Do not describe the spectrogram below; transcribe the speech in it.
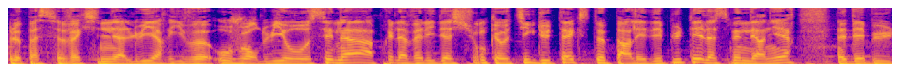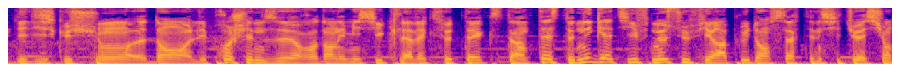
Le pass vaccinal, lui, arrive aujourd'hui au Sénat après la validation chaotique du texte par les députés la semaine dernière. Début des discussions dans les prochaines heures dans l'hémicycle avec ce texte. Un test négatif ne suffira plus dans certaines situations.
